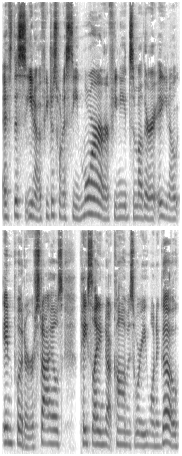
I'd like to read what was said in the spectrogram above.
if this, you know, if you just want to see more or if you need some other, you know, input or styles, pacelighting.com is where you want to go.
